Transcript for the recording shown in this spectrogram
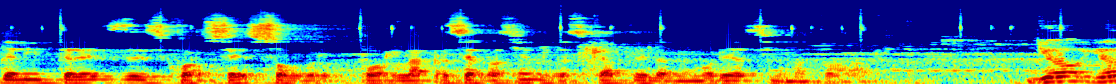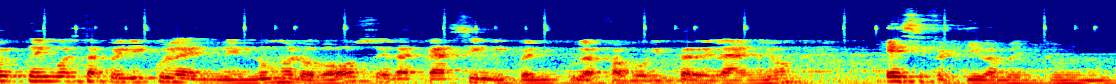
del interés de Scorsese sobre, por la preservación y rescate de la memoria cinematográfica. Yo, yo tengo esta película en el número 2, era casi mi película favorita del año. Es efectivamente un,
